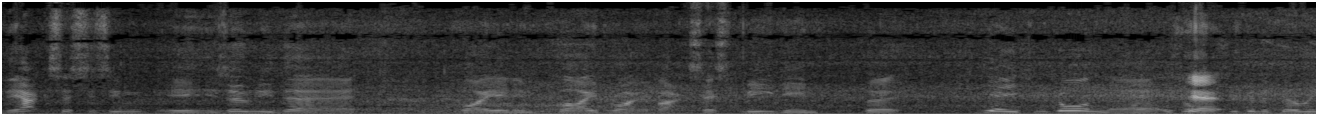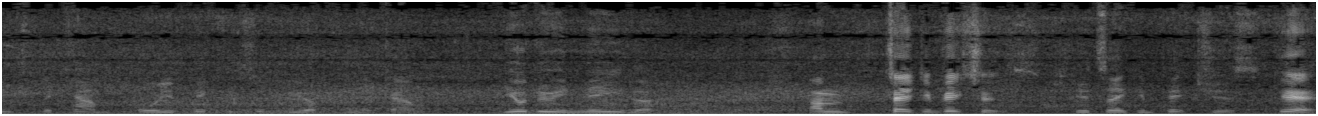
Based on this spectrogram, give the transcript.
the access is, in, is only there by an implied right of access, meaning that yeah, you can go on there as long Yeah. as you're going to go into the camp or you're picking somebody up from the camp. You're doing neither. I'm taking pictures. You're taking pictures. Yeah.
